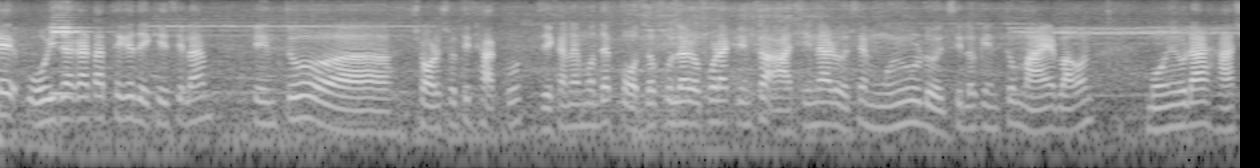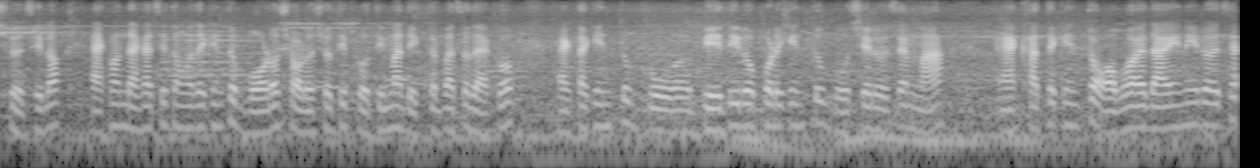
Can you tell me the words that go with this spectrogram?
তো তোমাদেরকে ওই জায়গাটা থেকে দেখিয়েছিলাম, কিন্তু সরস্বতী ঠাকুর, যেখানের মধ্যে পদ্ম ফুলের ওপরে কিন্তু আচিনা রয়েছে, ময়ূর রয়েছিল, কিন্তু মায়ের বাহন ময়ূর আর হাঁস রয়েছিল। এখন দেখাচ্ছি তোমাদের কিন্তু বড় সরস্বতী প্রতিমা দেখতে পাচ্ছ, দেখো, একটা কিন্তু বেদির ওপরে কিন্তু বসে রয়েছে মা, এক হাতে কিন্তু অভয়দায়িনী রয়েছে,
